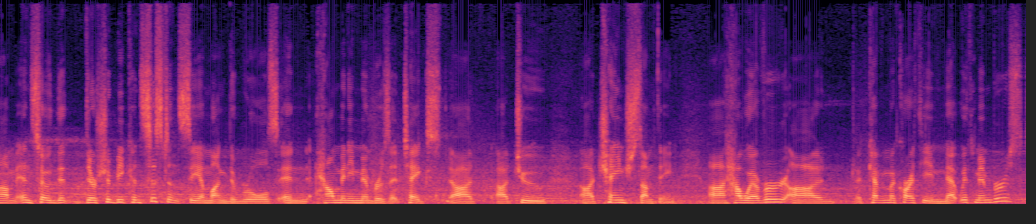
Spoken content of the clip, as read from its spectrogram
um, and so that there should be consistency among the rules and how many members it takes to uh, change something. Uh, however, uh, Kevin McCarthy met with members.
